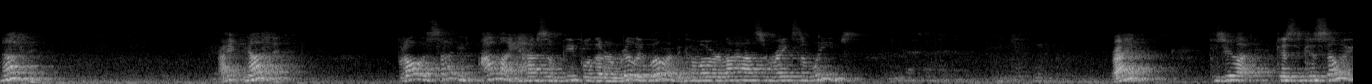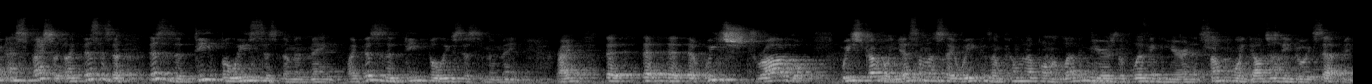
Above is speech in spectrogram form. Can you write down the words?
Nothing. Right? Nothing. But all of a sudden, I might have some people that are really willing to come over to my house and rake some leaves. Right? Because you're like, because some of you, especially like this is a this is a deep belief system in Maine. Like this is a deep belief system in Maine, right? That that that, that we struggle. We struggle. Yes, I'm gonna say we because I'm coming up on 11 years of living here, and at some point y'all just need to accept me.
